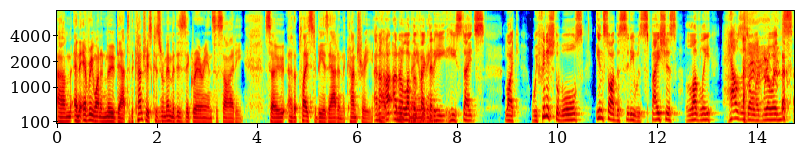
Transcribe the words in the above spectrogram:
um, and everyone had moved out to the countries because remember this is agrarian society, so uh, the place to be is out in the country. And, uh, I, and I love the fact any that he he states like we finished the walls. Inside the city was spacious, lovely. Houses all in ruins.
